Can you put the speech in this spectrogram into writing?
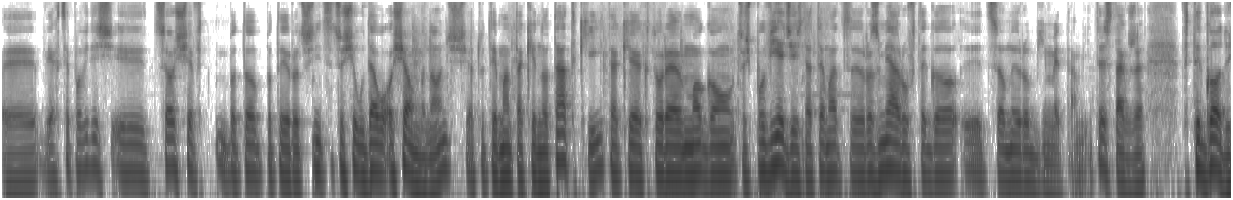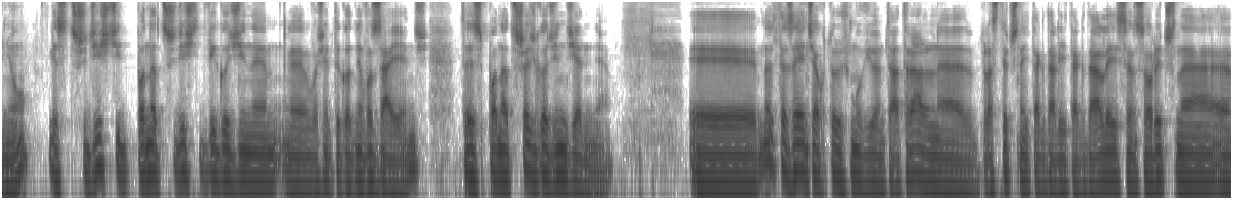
Y, Ja chcę powiedzieć, y, co się, w, bo to po tej rocznicy, co się udało osiągnąć. Ja tutaj mam takie notatki, takie, które mogą coś powiedzieć na temat rozmiarów tego, y, co my robimy tam. I to jest tak, że w tygodniu jest 30, ponad 32 godziny y, właśnie tygodniowo zajęć. To jest ponad 6 godzin dziennie. Yy, No te zajęcia, o których już mówiłem, teatralne, plastyczne i tak dalej, i tak dalej, sensoryczne, e,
